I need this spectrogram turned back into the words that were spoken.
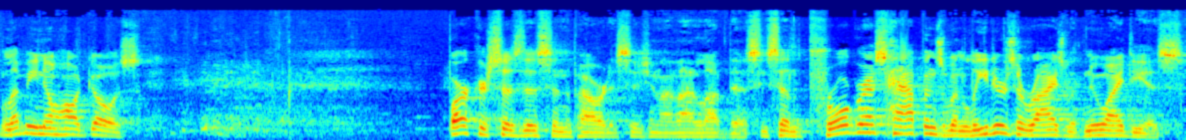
Let me know how it goes. Barker says this in The Power Decision, and I love this. He said, Progress happens when leaders arise with new ideas.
